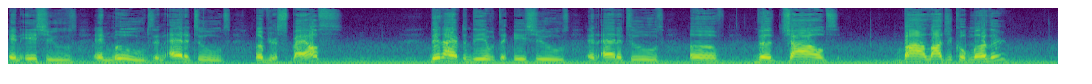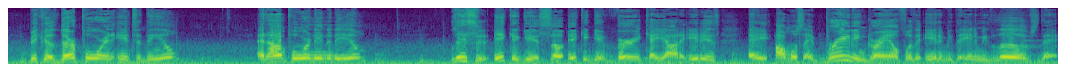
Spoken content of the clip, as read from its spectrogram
and issues and moods and attitudes of your spouse. Then I have to deal with the issues and attitudes of the child's biological mother because they're pouring into them and I'm pouring into them. Listen, it could get so it could get very chaotic. It is a almost a breeding ground for the enemy. The enemy loves that.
